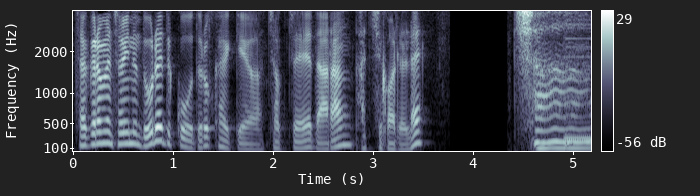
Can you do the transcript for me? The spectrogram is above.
자, 그러면 저희는 노래 듣고 오도록 할게요. 적재의 나랑 같이 걸을래? 참,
